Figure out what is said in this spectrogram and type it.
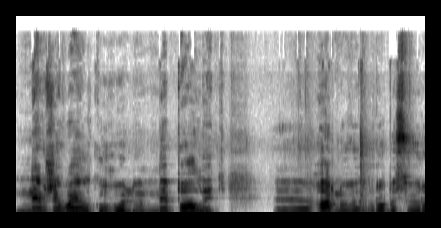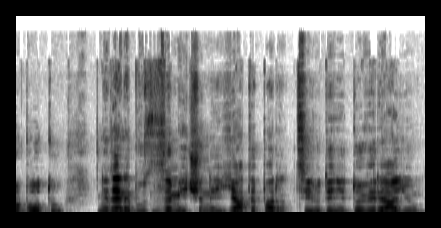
не вживає алкоголю, не палить, е, гарно робить свою роботу. Ніде не був замічений. Я тепер цій людині довіряю,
